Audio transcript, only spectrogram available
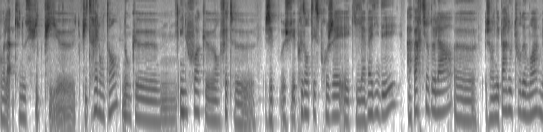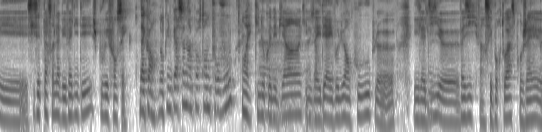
voilà, qui nous suit depuis, depuis très longtemps. Donc, une fois que, en fait, je lui ai présenté ce projet et qu'il l'a validé, à partir de là, j'en ai parlé autour de moi, mais si cette personne l'avait validé, je pouvais foncer. D'accord, donc une personne importante pour vous. Ouais, qui nous connaît euh, bien, qui nous a aidé à évoluer en couple. Euh, il a dit euh, vas-y, enfin c'est pour toi ce projet,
